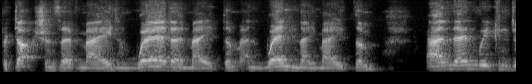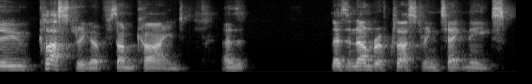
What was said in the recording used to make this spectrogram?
productions they've made and where they made them and when they made them. And then we can do clustering of some kind. And there's a number of clustering techniques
